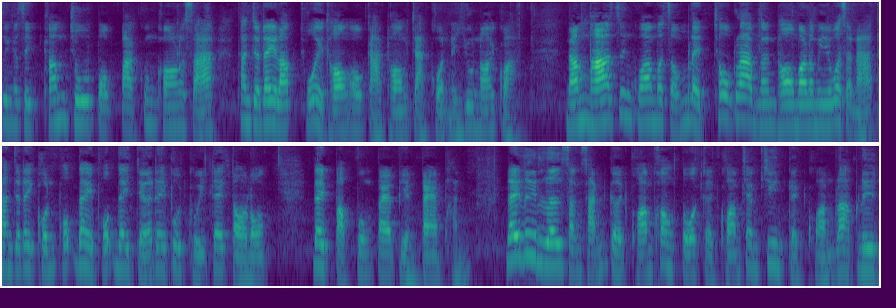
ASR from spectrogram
สิ่งศักดิ์สิทธิ์ค้ำชูปกปักคุ้มครองรักษา ท่านจะได้รับช่วยทองโอกาสทองจากคนอายุน้อยกว่านำพาซึ่งความประสมเร็จโชคลาภเงินทองบารมีวาสนาท่านจะได้ค้นพบได้พบได้เจอได้พูดคุยได้ต่อรอง ได้ปรับปรุงแปลเปลี่ยนแปลผัน ได้ลื่นเลงสังสรรค์เกิดความคล่องตัวเกิดความแช่มชื่นเกิดความราบรื่น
